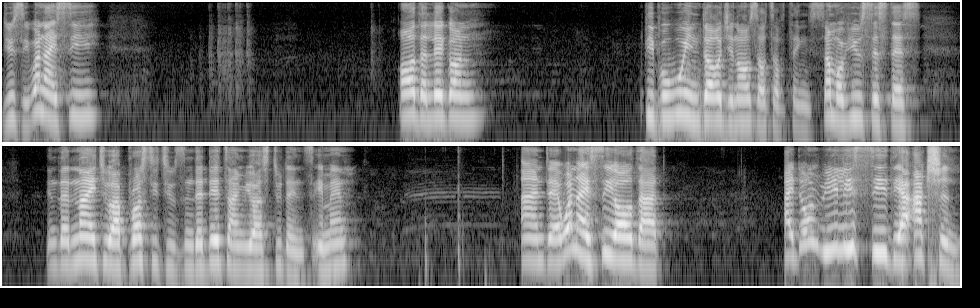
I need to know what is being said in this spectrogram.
Do you see? When I see all the Legon people who indulge in all sorts of things, some of you sisters, in the night you are prostitutes, in the daytime you are students. Amen? And uh, when I see all that, I don't really see their action.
